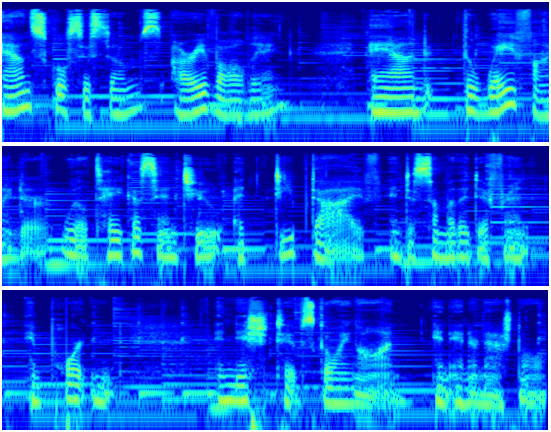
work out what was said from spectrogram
and school systems are evolving, and the Wayfinder will take us into a deep dive into some of the different important initiatives going on in international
